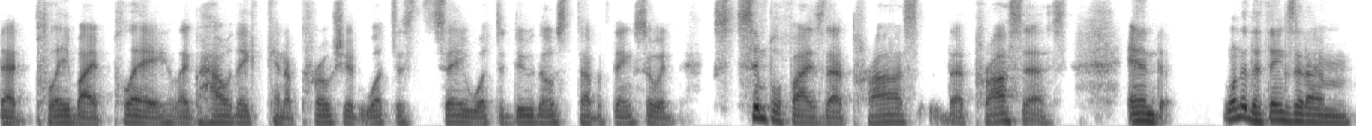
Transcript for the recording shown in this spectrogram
that play by play, like how they can approach it, what to say, what to do, those type of things. So it simplifies that process, that process. And one of the things that I'm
